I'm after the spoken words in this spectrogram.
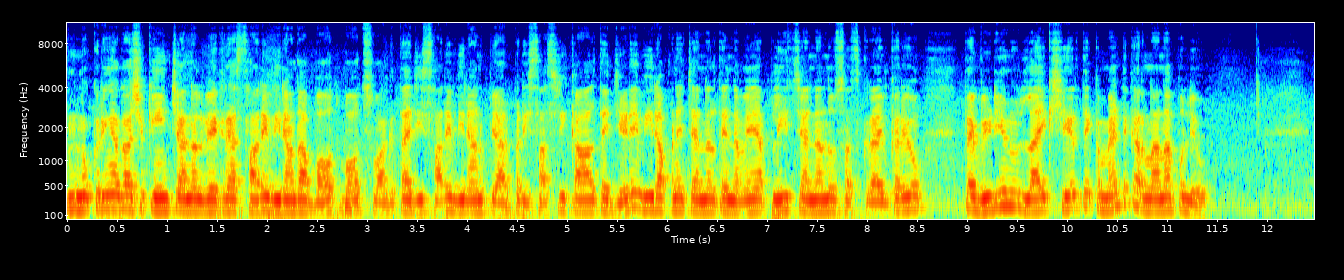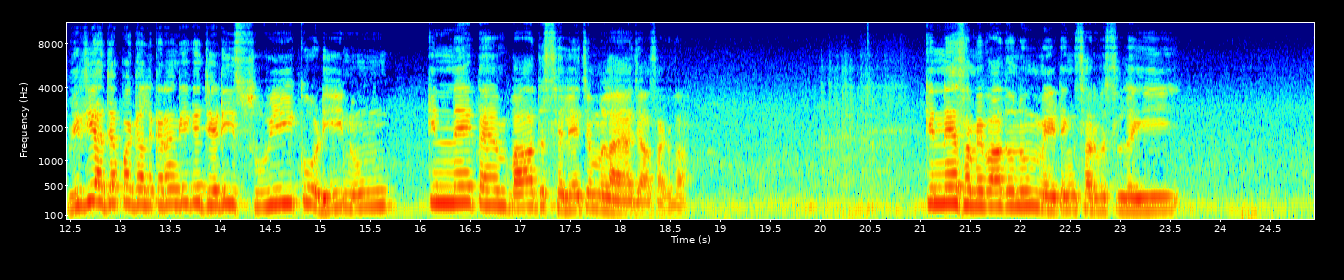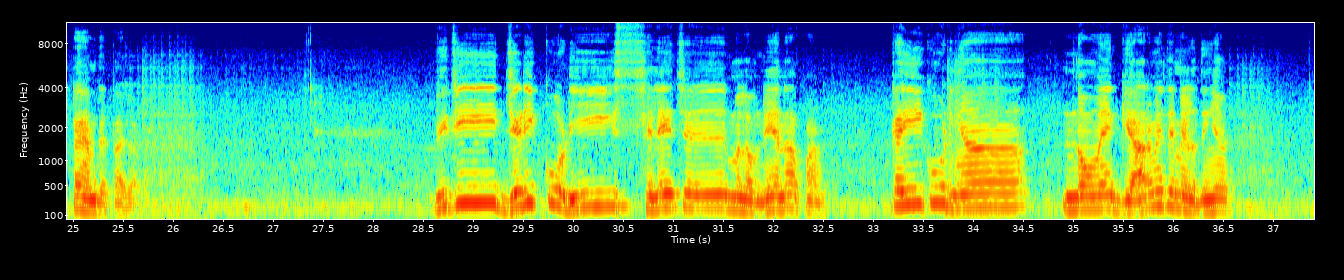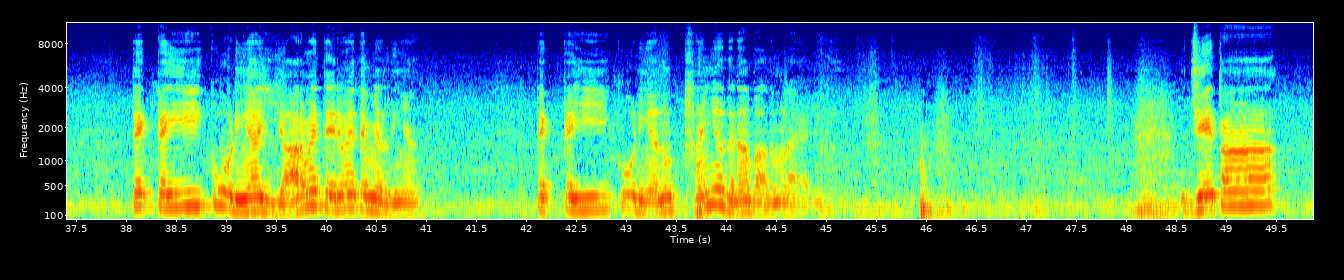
ਨੌਕਰੀਆਂ ਦਾ ਸ਼ੌਕੀਨ ਚੈਨਲ ਵੇਖ ਰਿਹਾ, ਸਾਰੇ ਵੀਰਾਂ ਦਾ ਬਹੁਤ-ਬਹੁਤ ਸਵਾਗਤ ਹੈ ਜੀ। ਸਾਰੇ ਵੀਰਾਂ ਨੂੰ ਪਿਆਰ ਭਰੀ ਸਤਿ ਸ੍ਰੀ ਅਕਾਲ ਤੇ ਜਿਹੜੇ ਵੀਰ ਆਪਣੇ ਚੈਨਲ ਤੇ ਨਵੇਂ ਆ ਪਲੀਜ਼ ਚੈਨਲ ਨੂੰ ਸਬਸਕ੍ਰਾਈਬ ਕਰਿਓ ਤੇ ਵੀਡੀਓ ਨੂੰ ਲਾਈਕ ਸ਼ੇਅਰ ਤੇ ਕਮੈਂਟ ਕਰਨਾ ਨਾ ਭੁੱਲਿਓ। ਵੀਰ ਜੀ, ਅੱਜ ਆਪਾਂ ਗੱਲ ਕਰਾਂਗੇ ਕਿ ਜਿਹੜੀ ਸੂਈ ਘੋੜੀ ਨੂੰ ਕਿੰਨੇ ਟਾਈਮ ਬਾਅਦ ਸਿਲੇ 'ਚ ਮਿਲਾਇਆ ਜਾ ਸਕਦਾ? ਕਿੰਨੇ ਸਮੇਂ ਬਾਅਦ ਉਹਨੂੰ ਮੀਟਿੰਗ ਸਰਵਿਸ ਲਈ ਟਾਈਮ ਦਿੱਤਾ ਜਾਵੇ? ਵੀ ਜੀ, ਜਿਹੜੀ ਘੋੜੀ ਸਿਲੇ 'ਚ ਮਿਲਾਉਂਦੇ ਆ ਨਾ ਆਪਾਂ, ਕਈ ਘੋੜੀਆਂ 9ਵੇਂ 11ਵੇਂ ਤੇ ਮਿਲਦੀਆਂ ਤੇ ਕਈ ਘੋੜੀਆਂ 11ਵੇਂ 13ਵੇਂ ਤੇ ਮਿਲਦੀਆਂ ਤੇ ਕਈ ਘੋੜੀਆਂ ਨੂੰ 28 ਦਿਨਾਂ ਬਾਅਦ ਮਿਲਾਇਆ ਜਾਂਦਾ। ਜੇ ਤਾਂ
